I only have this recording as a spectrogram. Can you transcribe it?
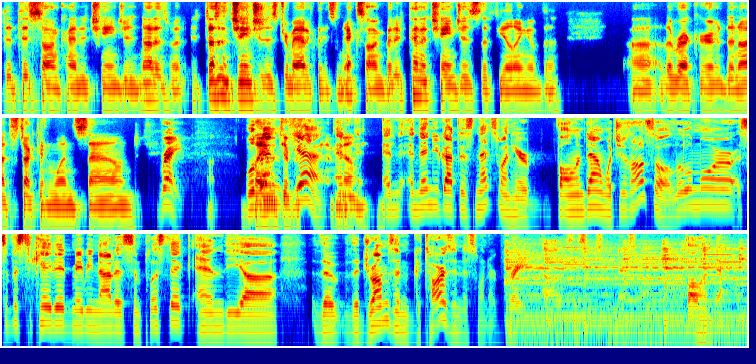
that this song kind of changes, not as much, it doesn't change it as dramatically as the next song, but it kind of changes the feeling of the, uh, the record. They're not stuck in one sound. Right. Well, then, yeah, and, and and then you got this next one here, "Falling Down," which is also a little more sophisticated, maybe not as simplistic, and the uh, the the drums and guitars in this one are great. Uh, let's listen to the next one, "Falling Down."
